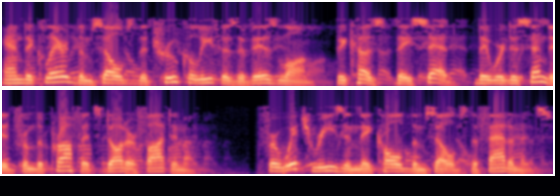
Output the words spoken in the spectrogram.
and declared themselves the true caliphs of Islam because, they said, they were descended from the Prophet's daughter Fatima for which reason they called themselves the Fatimids.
